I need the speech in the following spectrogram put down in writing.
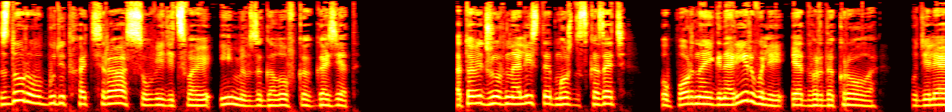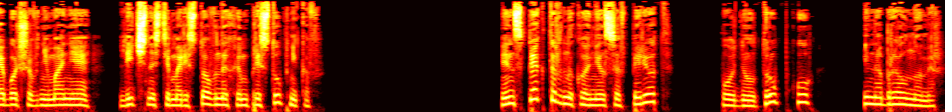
Здорово будет хоть раз увидеть свое имя в заголовках газет. А то ведь журналисты, можно сказать, упорно игнорировали Эдварда Кролла, уделяя больше внимания личностям арестованных им преступников. Инспектор наклонился вперед, поднял трубку и набрал номер.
